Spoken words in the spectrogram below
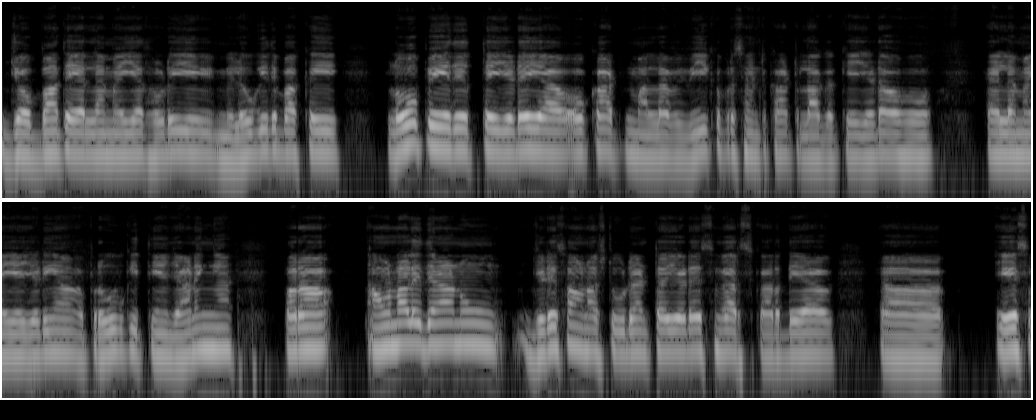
ਜੌਬਾਂ ਤੇ ਐਲਐਮਆਈ ਆ ਥੋੜੀ ਮਿਲੂਗੀ ਤੇ ਬਾਕੀ ਲੋ ਪੇ ਦੇ ਉੱਤੇ ਜਿਹੜੇ ਆ, ਉਹ ਘੱਟ, ਮੰਨ ਲਾ ਵੀ 20% ਘੱਟ ਲੱਗ ਕੇ ਜਿਹੜਾ ਉਹ ਐਲਐਮਆਈ ਆ, ਜਿਹੜੀਆਂ ਅਪਰੂਵ ਕੀਤੀਆਂ ਜਾਣਗੀਆਂ। ਪਰ ਆਉਣ ਵਾਲੇ ਦਿਨਾਂ ਨੂੰ ਜਿਹੜੇ ਹਿਸਾਬ ਨਾਲ ਸਟੂਡੈਂਟ ਆ ਜਿਹੜੇ ਸੰਘਰਸ਼ ਕਰਦੇ ਆ ਇਸ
